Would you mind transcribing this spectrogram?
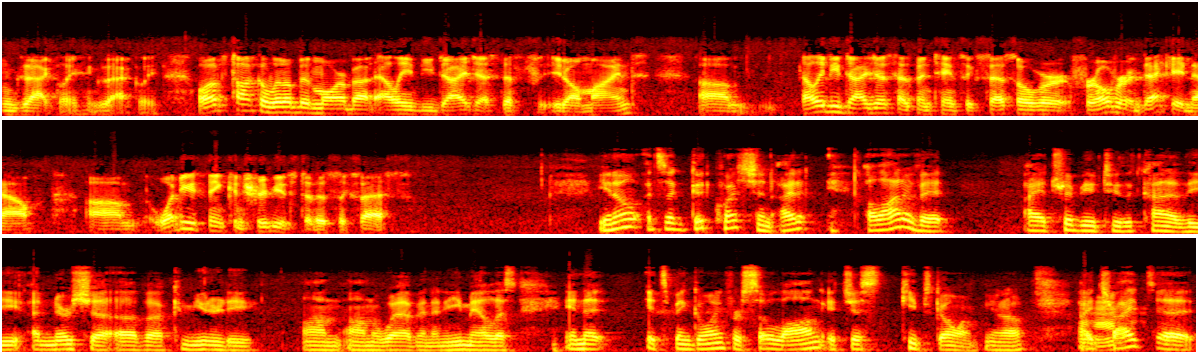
Exactly, exactly. Well, let's talk a little bit more about LED Digest, if you don't mind. Um, LED Digest has maintained success over for over a decade now. Um, what do you think contributes to this success? You know, it's a good question. I, a lot of it I attribute to the kind of the inertia of a community on, on the web and an email list, in that it's been going for so long, it just keeps going. You know, I Mhm. tried to.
